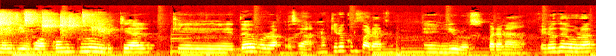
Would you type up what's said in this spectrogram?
me llevó a concluir que al que Deborah, o sea, no quiero comparar en libros para nada, pero Deborah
